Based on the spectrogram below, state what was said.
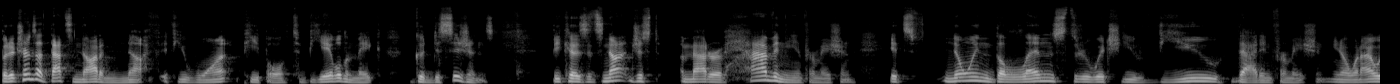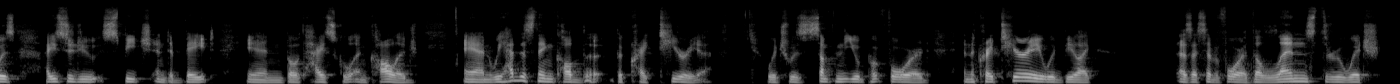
But it turns out that's not enough if you want people to be able to make good decisions because it's not just a matter of having the information, it's knowing the lens through which you view that information. You know, when I was, I used to do speech and debate in both high school and college. And we had this thing called the, the criteria, which was something that you would put forward. And the criteria would be like, as I said before, the lens through which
